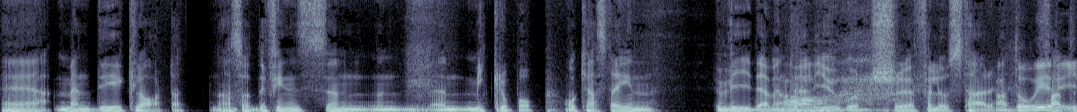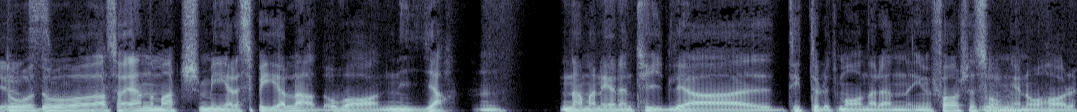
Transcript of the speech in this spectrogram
Eh, men det är klart att alltså, det finns en, en, en mikropop att kasta in vid eventuell Ja. Djurgårds eh, förlust här. Ja, då är För det då, då, alltså en match mer spelad och vara nia. Mm. När man är den tydliga titelutmanaren inför säsongen Mm. och har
